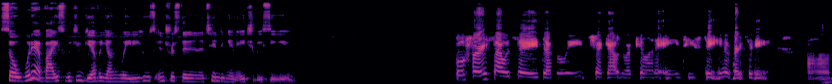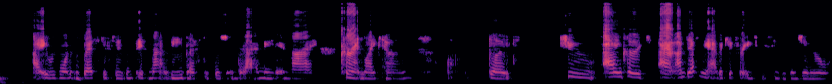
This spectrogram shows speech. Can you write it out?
So, what advice would you give a young lady who's interested in attending an HBCU? Well, first, I would say definitely check out North Carolina A&T State University. Um, I, it was one of the best decisions, if not the best decision that I made in my current lifetime. Um, but to, I encourage, I, I'm definitely an advocate for HBCUs in general.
